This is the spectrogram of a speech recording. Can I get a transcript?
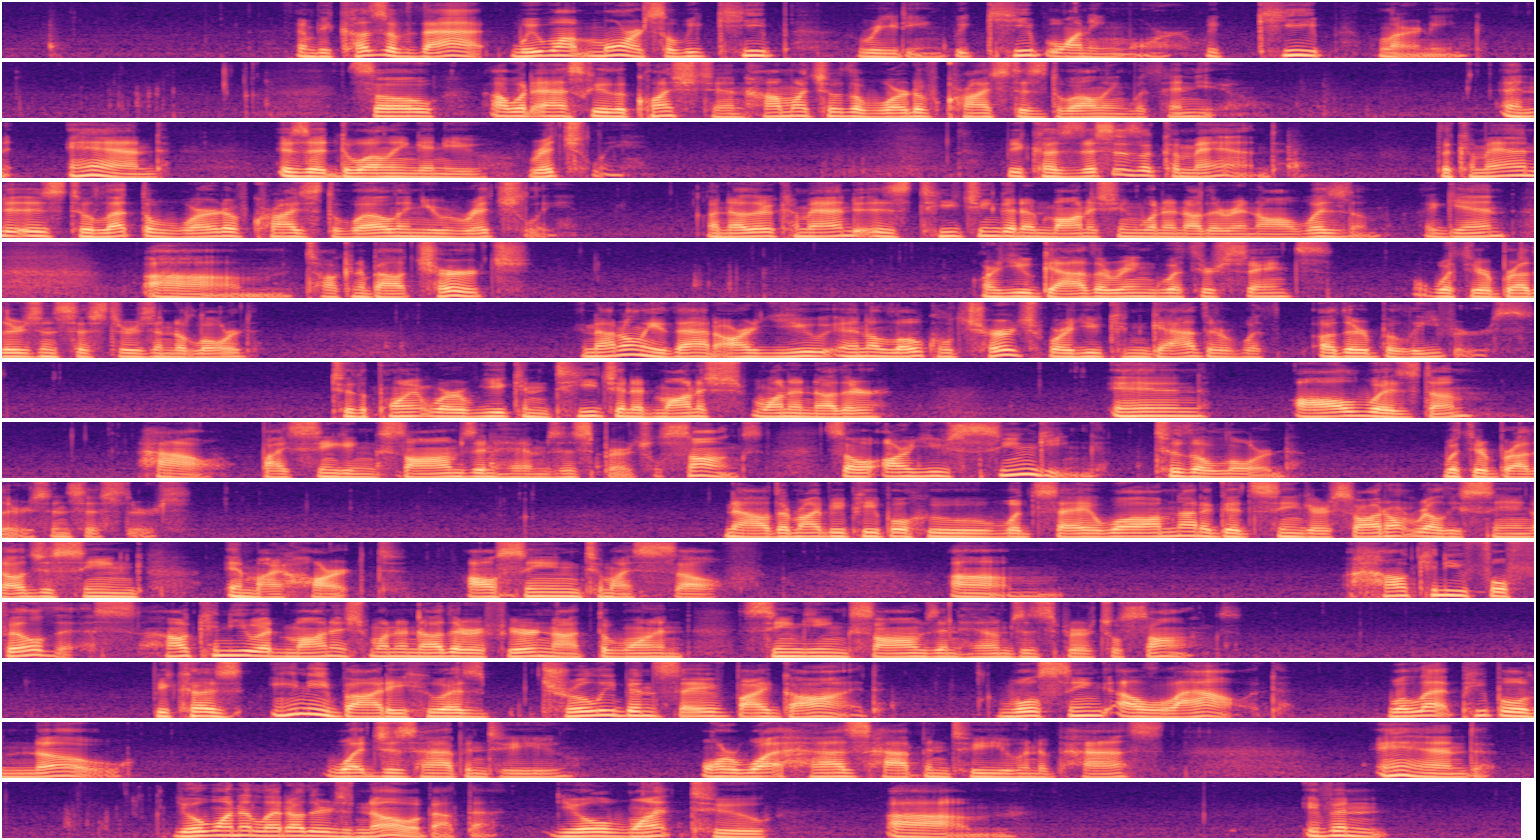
And because of that, we want more. So we keep reading. We keep wanting more. We keep learning. So I would ask you the question how much of the Word of Christ is dwelling within you? And, and is it dwelling in you richly? Because this is a command. The command is to let the Word of Christ dwell in you richly. Another command is teaching and admonishing one another in all wisdom. Again, um, talking about church, are you gathering with your saints, with your brothers and sisters in the Lord? And not only that, are you in a local church where you can gather with other believers? To the point where you can teach and admonish one another in all wisdom. How? By singing psalms and hymns and spiritual songs. So, are you singing to the Lord with your brothers and sisters? Now, there might be people who would say, well, I'm not a good singer, so I don't really sing. I'll just sing in my heart. I'll sing to myself. Um, how can you fulfill this? How can you admonish one another if you're not the one singing psalms and hymns and spiritual songs? Because anybody who has truly been saved by God will sing aloud, will let people know what just happened to you or what has happened to you in the past. And you'll want to let others know about that. You'll want to um, even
